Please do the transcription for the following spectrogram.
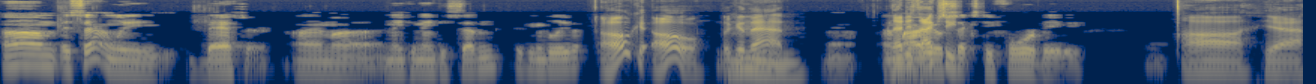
Um, it's certainly better. I'm uh 1997, if you can believe it. Oh, okay. Oh, look at that. Mm. Yeah. I'm That is Mario actually- 64, baby. Ah, yeah.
